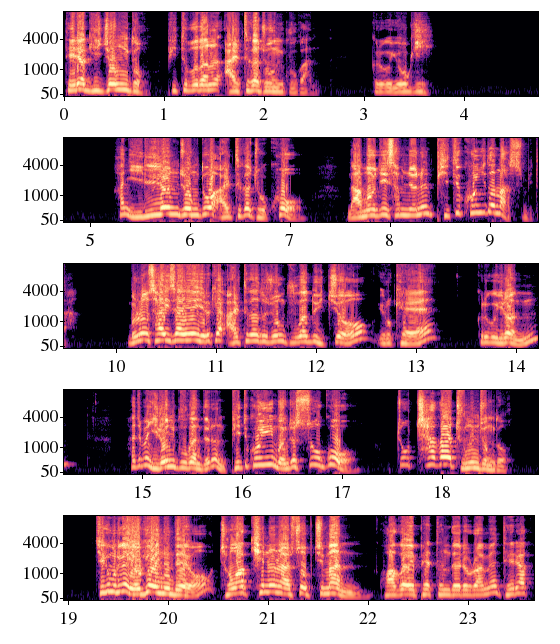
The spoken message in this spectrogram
대략 이 정도, 비트보다는 알트가 좋은 구간. 그리고 여기. 한 1년 정도 알트가 좋고, 나머지 3년은 비트코인이 더 낫습니다. 물론 사이사이에 이렇게 알트가 더 좋은 구간도 있죠. 이렇게. 그리고 이런. 하지만 이런 구간들은 비트코인이 먼저 쏘고 쫓아가 주는 정도. 지금 우리가 여기 와 있는데요. 정확히는 알 수 없지만 과거의 패턴대로라면 대략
